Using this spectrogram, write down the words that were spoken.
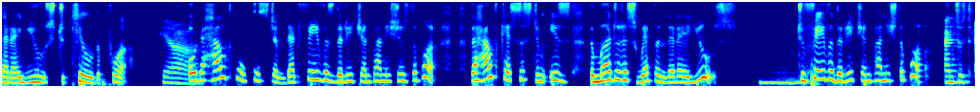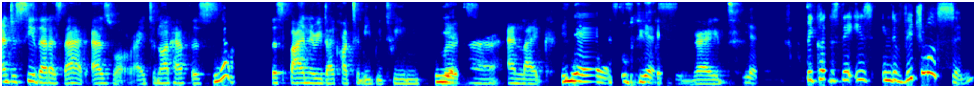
that I use to kill the poor. Yeah. Or the healthcare system that favors the rich and punishes the poor. The healthcare system is the murderous weapon that I use mm. to favor the rich and punish the poor. And to and to see that as that as well, right? To not have this yeah this binary dichotomy between murder yes. and like yes yes. right? Yes. Because there is individual sin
